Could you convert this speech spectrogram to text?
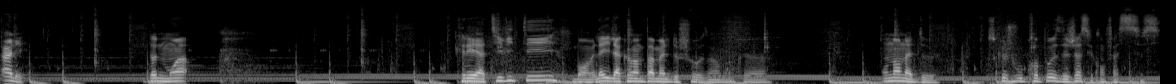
Allez. Donne-moi Créativité. Bon, là, il a quand même pas mal de choses. Hein, donc, euh, on en a deux. Ce que je vous propose déjà, c'est qu'on fasse ceci.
